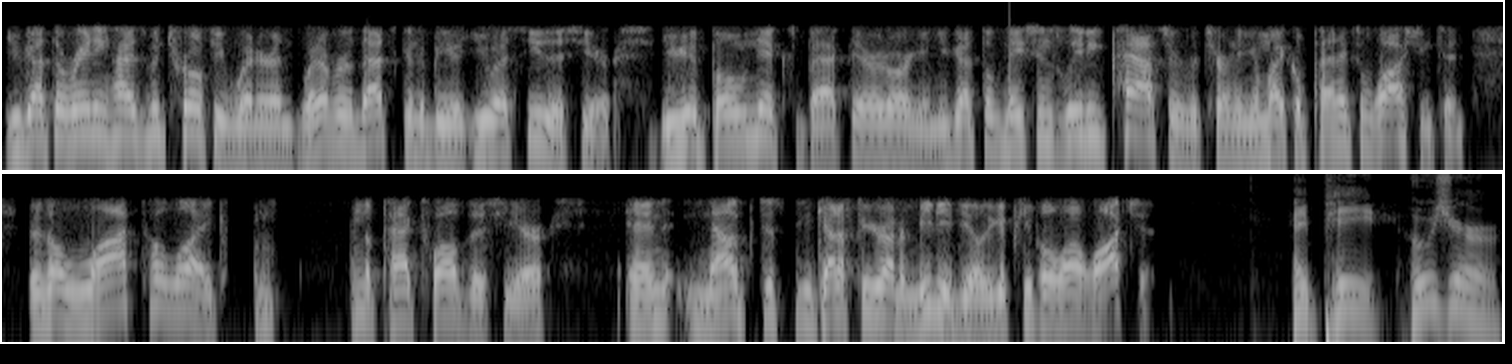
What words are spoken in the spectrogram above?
You got the reigning Heisman Trophy winner and whatever that's going to be at USC this year. You get Bo Nix back there at Oregon. You got the nation's leading passer returning in Michael Penix of Washington. There's a lot to like in the Pac 12 this year. And now just you got to figure out a media deal to get people to want to watch it. Hey, Pete, who's your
